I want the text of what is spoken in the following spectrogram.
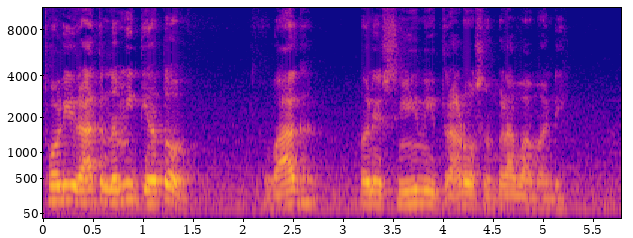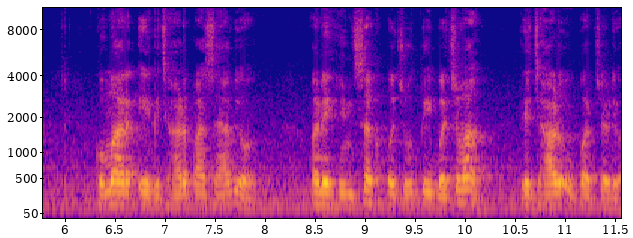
થોડી રાત નમી ત્યાં તો વાઘ અને સિંહની ત્રાણો સંભળાવવા માંડી. કુમાર એક ઝાડ પાસે આવ્યો અને હિંસક પશુથી બચવા તે ઝાડ ઉપર ચડ્યો.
